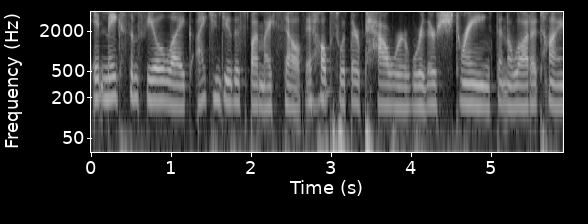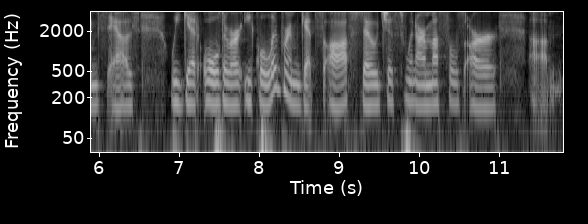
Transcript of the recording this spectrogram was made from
it makes them feel like I can do this by myself. It helps with their power, with their strength. And a lot of times as we get older, our equilibrium gets off. So just when our muscles are, um,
